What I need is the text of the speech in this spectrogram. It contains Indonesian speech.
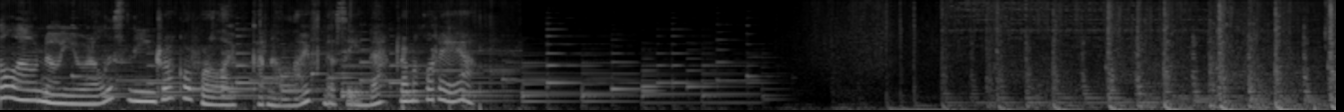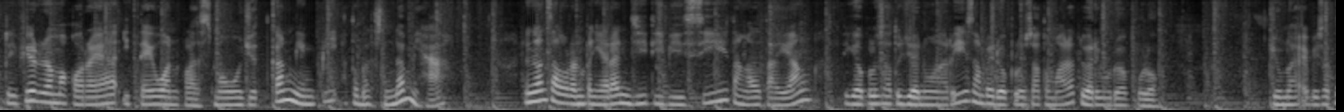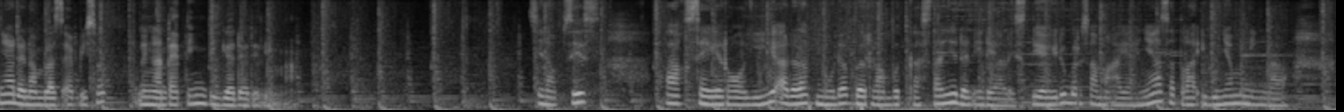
Hello, now you are listening Drama for Life karena life gak seindah drama Korea. Review drama Korea Itaewon Class mewujudkan mimpi atau balas dendam ya. Dengan saluran penyiaran GTBC tanggal tayang 31 Januari sampai 21 Maret 2020. Jumlah episodenya ada 16 episode dengan rating 3 dari 5. Sinopsis Park Se-royi adalah pemuda berambut kastanya dan idealis. Dia hidup bersama ayahnya setelah ibunya meninggal.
